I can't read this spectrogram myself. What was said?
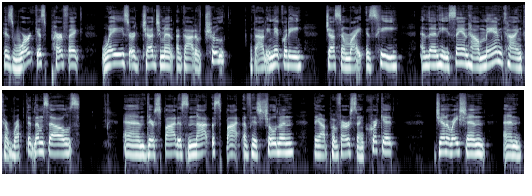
His work is perfect. Ways or judgment, a God of truth without iniquity, just and right is he. And then he's saying how mankind corrupted themselves and their spot is not the spot of his children. They are perverse and crooked generation. And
